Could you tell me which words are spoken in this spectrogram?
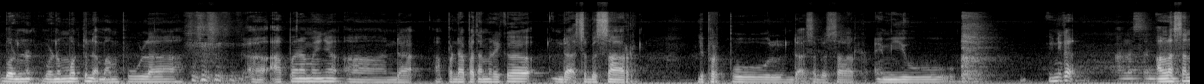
Bourne- Bournemouth tuh tidak mampu lah Uh, apa namanya uh, ndak uh, pendapatan mereka tidak sebesar Liverpool tidak sebesar MU ini kan alasan alasan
